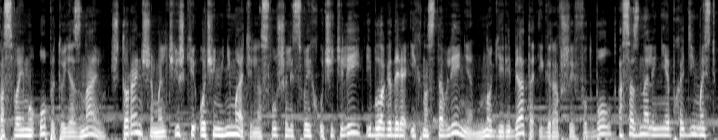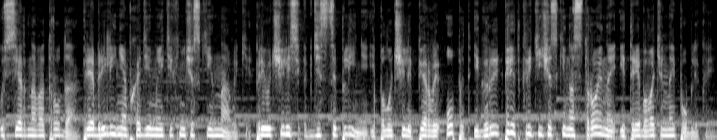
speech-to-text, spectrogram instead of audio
По своему опыту я знаю, что раньше мальчишки очень внимательно слушали своих учителей, и благодаря их наставлениям многие ребята, игравшие в футбол, осознали необходимость усердного труда, приобрели необходимые технические навыки, приучились к дисциплине и получили первый опыт игры перед критически настроенной и требовательной публикой.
